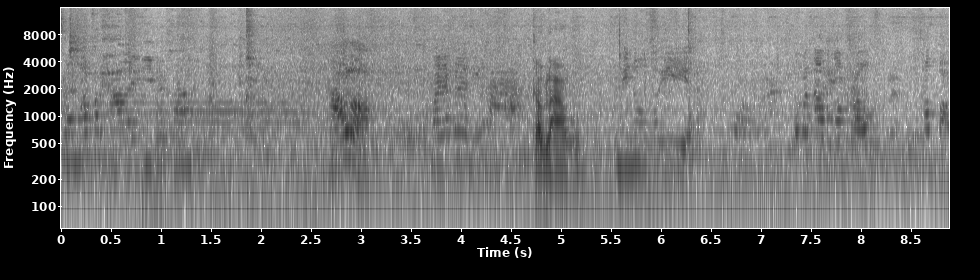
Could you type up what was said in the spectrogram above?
ทรงรับประทานอะไรดีไหมคะเท้าเหรอ มาแล้วเป็นอันนี้ค่ะ ๆเกาเหลา เมนูฟรีก็มันเอาเกาเหลาข้าวเปล่า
